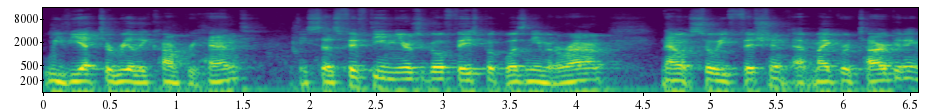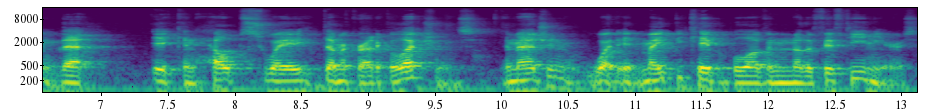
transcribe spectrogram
we've yet to really comprehend. He says 15 years ago, Facebook wasn't even around. Now it's so efficient at micro targeting that it can help sway democratic elections. Imagine what it might be capable of in another 15 years.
